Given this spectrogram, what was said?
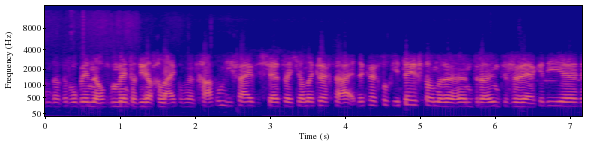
Omdat Robin op het moment dat hij dan gelijk en het gaat om die vijfde set, weet je wel, dan krijgt, dan krijgt toch je tegenstander een dreun te verwerken. Die eh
